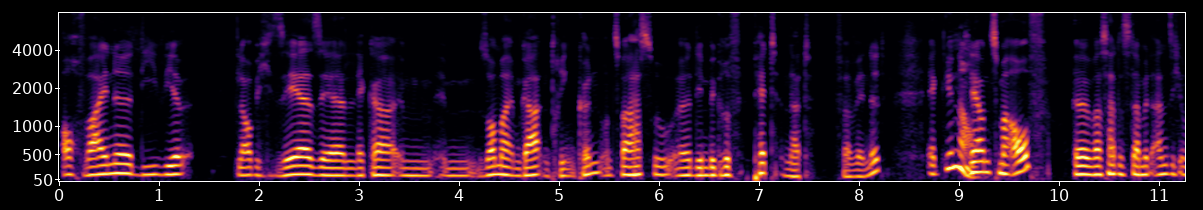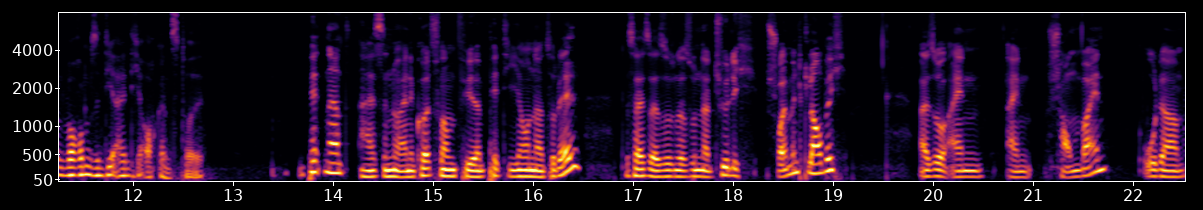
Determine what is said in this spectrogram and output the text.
auch Weine, die wir, glaube ich, sehr, sehr lecker im, im Sommer im Garten trinken können. Und zwar hast du äh, den Begriff Pet Nut verwendet. Erklär Genau. uns mal auf, äh, was hat es damit an sich und warum sind die eigentlich auch ganz toll? Petnat heißt ja nur eine Kurzform für Petillon Naturel. Das heißt also so natürlich schäumend, glaube ich. Also ein, ein Schaumwein oder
